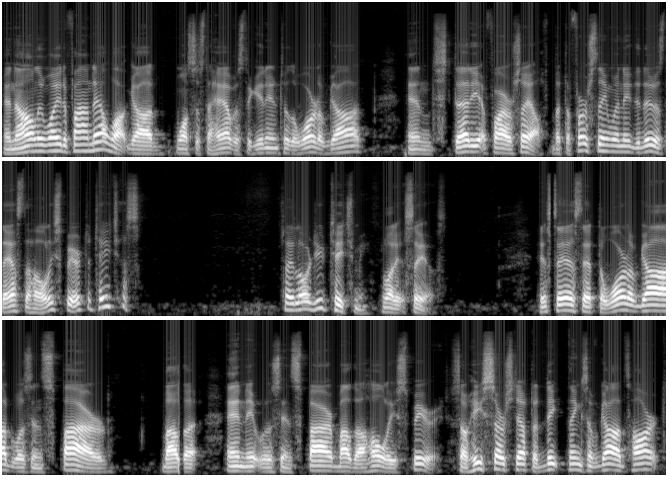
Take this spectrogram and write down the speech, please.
And the only way to find out what God wants us to have is to get into the Word of God and study it for ourselves. But the first thing we need to do is to ask the Holy Spirit to teach us. Say, Lord, you teach me what it says it says that the Word of God was inspired by the and it was inspired by the Holy Spirit. So he searched out the deep things of God's heart,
